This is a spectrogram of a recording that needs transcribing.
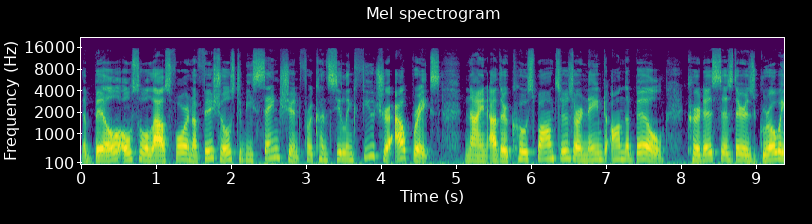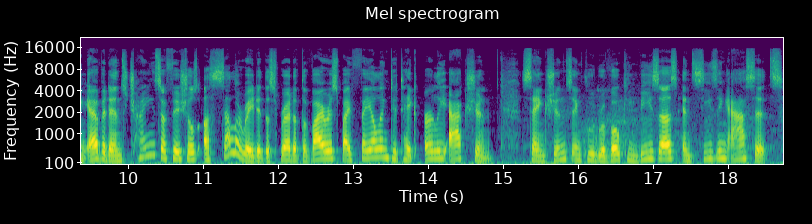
The bill also allows foreign officials to be sanctioned for concealing future outbreaks. Nine other co sponsors are named on the bill. Curtis says there is growing evidence Chinese officials accelerated the spread of the virus by failing to take early action. Sanctions include revoking visas and seizing assets.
